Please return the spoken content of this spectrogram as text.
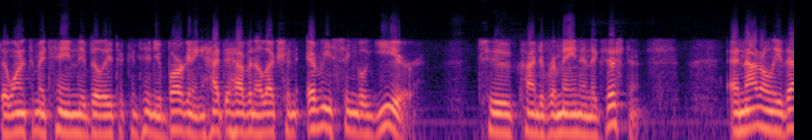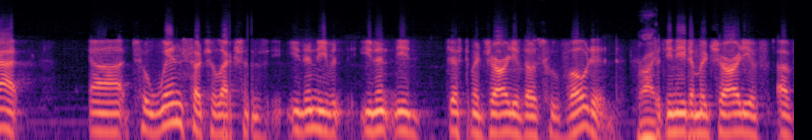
that wanted to maintain the ability to continue bargaining had to have an election every single year to kind of remain in existence. And not only that, uh, to win such elections, you didn't even you didn't need just a majority of those who voted, right. but you need a majority of, of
